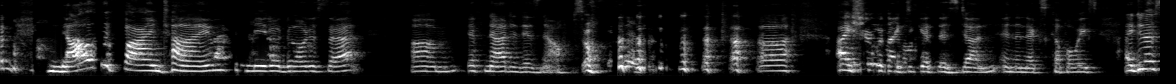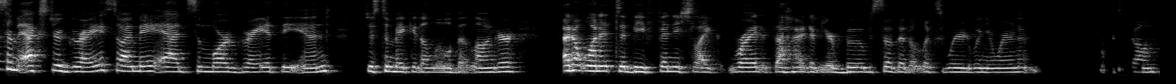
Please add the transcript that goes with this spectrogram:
now's the fine time for me to notice that. Um, if not, it is now. So I sure would like to get this done in the next couple weeks. I do have some extra gray, so I may add some more gray at the end just to make it a little bit longer. I don't want it to be finished like right at the height of your boobs so that it looks weird when you're wearing it. So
